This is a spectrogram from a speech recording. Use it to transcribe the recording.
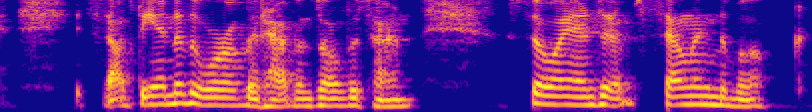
it's not the end of the world. It happens all the time. So I ended up selling the book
